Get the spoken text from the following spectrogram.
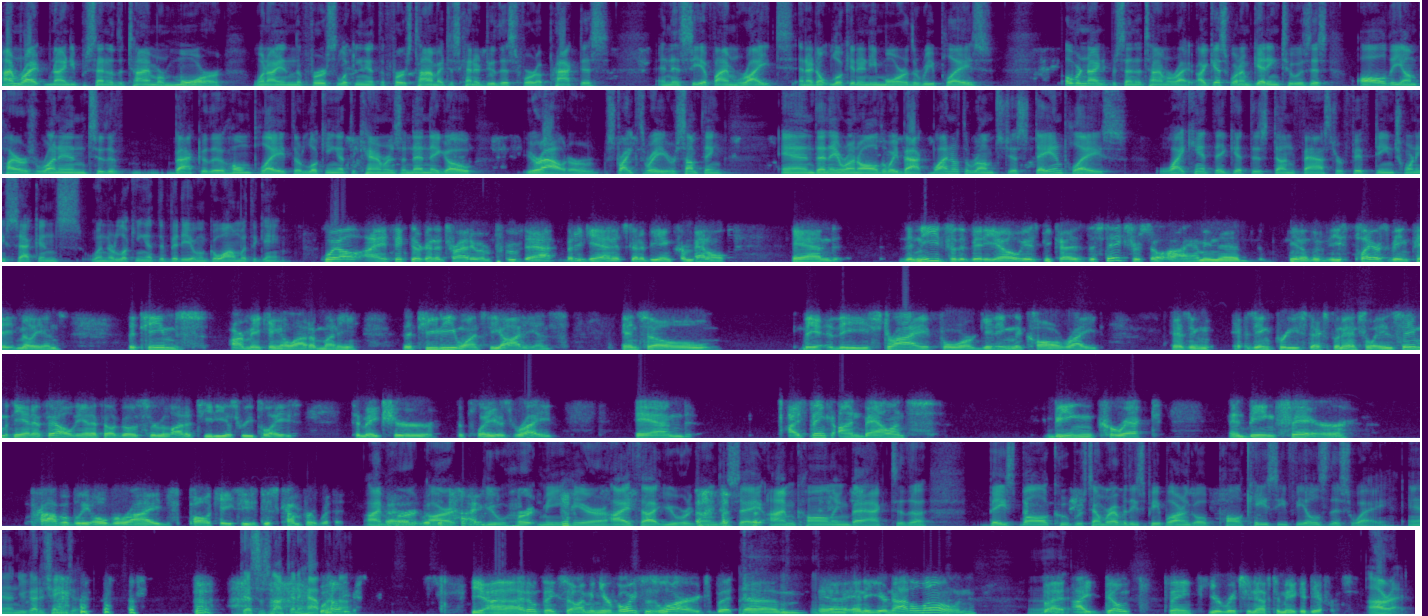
I'm right 90% of the time or more when I am the first looking at the first time. I just kind of do this for a practice and then see if I'm right, and I don't look at any more of the replays. Over 90% of the time, I'm right. I guess what I'm getting to is this all the umpires run into the back of the home plate, they're looking at the cameras, and then they go, you're out or strike three or something. And then they run all the way back. Why don't the rumps just stay in place? Why can't they get this done faster, 15, 20 seconds when they're looking at the video and go on with the game? Well, I think they're going to try to improve that, but again, it's going to be incremental. And the need for the video is because the stakes are so high. I mean, the you know the, these players are being paid millions, the teams are making a lot of money, the TV wants the audience, and so the the strive for getting the call right has in, has increased exponentially. The same with the NFL. The NFL goes through a lot of tedious replays to make sure the play is right. And I think on balance, being correct and being fair probably overrides Paul Casey's discomfort with it. I'm uh, hurt, Art. You hurt me here. I thought you were going to say, I'm calling back to the baseball, Cooperstown, wherever these people are, and go, Paul Casey feels this way, and you got to change it. Guess it's not going to happen. Well, huh? Yeah, I don't think so. I mean, your voice is large, but um, and you're not alone. But I don't think you're rich enough to make a difference. All right,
